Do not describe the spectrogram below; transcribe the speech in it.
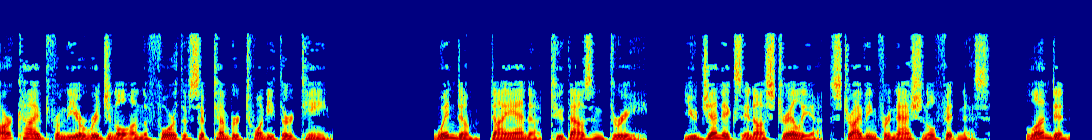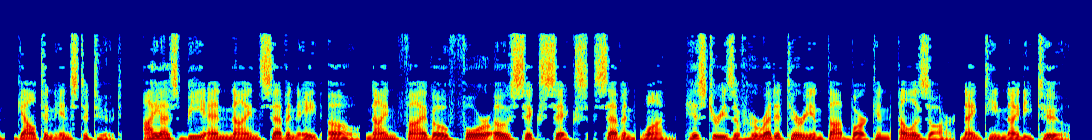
Archived from the original on 4 September 2013. Wyndham, Diana 2003. Eugenics in Australia, Striving for National Fitness. London, Galton Institute. ISBN 978-0-9504066-7-1. Histories of Hereditarian Thought. Barkan, Elazar 1992.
